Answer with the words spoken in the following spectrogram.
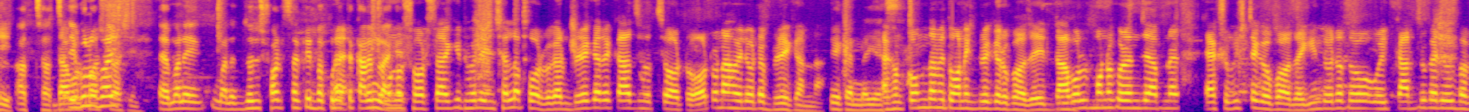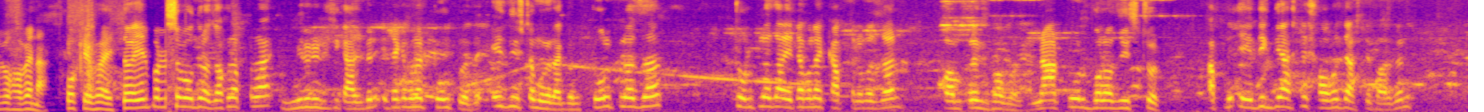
জি। আচ্ছা আচ্ছা। এগুলো ভাই মানে মানে যদি শর্ট সার্কিট বা কোনো একটা কারেন্ট লাগে? কোনো শর্ট সার্কিট হলে ইনশাল্লাহ পড়বে কারণ ব্রেকারের কাজ হচ্ছে অটো অটো না হলে ওটা ব্রেকার না। এখন কম দামে তো অনেক ব্রেকারও পাওয়া যায়। ডাবল মনে করেন যে আপনার একশো বিশ টাকাও পাওয়া যায় কিন্তু এটা তো ওই কার্যকারী ওইভাবে হবে না। ওকে ভাই। তো এরপর বন্ধুরা যখন আপনারা মিলিনিটিকে আসবেন এটাকে বলে টোল প্লাজা এই জিনিসটা মনে রাখবেন টোল প্লাজা টোল প্লাজা এটা বলে কাপ্তান বাজার কমপ্লেক্স ভবন নাটোর বনাজি স্টোর আপনি এদিক দিয়ে আসলে সহজে আসতে পারবেন।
